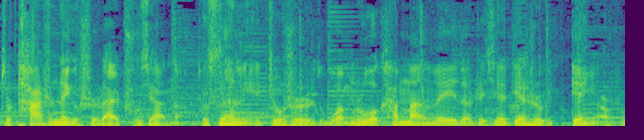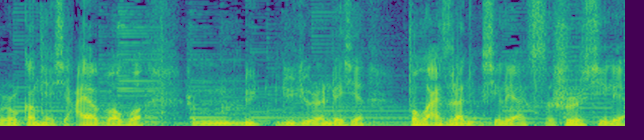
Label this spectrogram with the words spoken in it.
就他是那个时代出现的。就斯坦李，就是我们如果看漫威的这些电视电影，比如钢铁侠呀，包括什么绿绿巨人这些，包括 X 战警系列、死侍系列，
